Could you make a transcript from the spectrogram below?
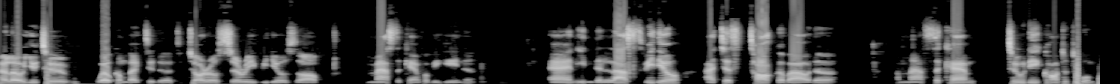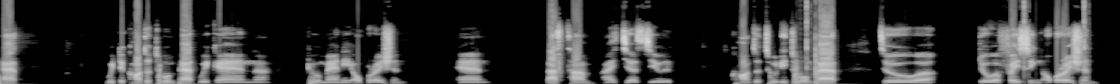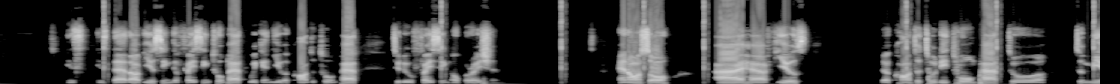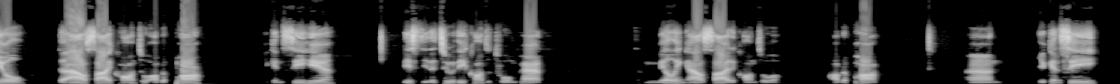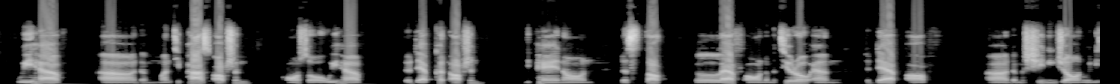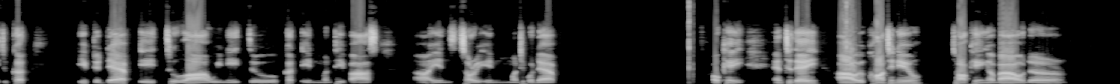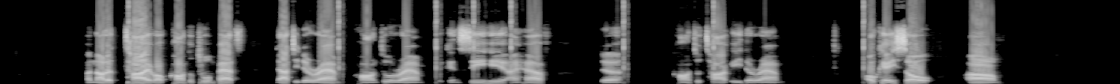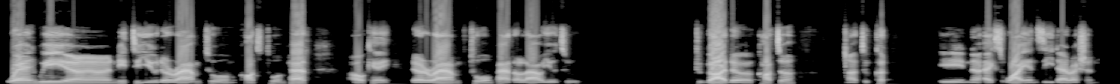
Hello YouTube, welcome back to the tutorial series videos of Mastercam for Beginner. And in the last video, I just talked about the Mastercam 2D contour tool path. With the contour tool path, we can uh, do many operations. And last time, I just used the contour 2D tool path to uh, do a facing operation instead of using the facing toolpath, we can use a contour toolpath to do facing operation. And also, I have used the contour 2D toolpath to, to mill the outside contour of the part. You can see here, this is the 2D contour toolpath milling outside the contour of the part. And you can see we have uh, the multi-pass option. Also we have the depth cut option. Depend on the stock left on the material and the depth of uh, the machining zone we need to cut. If the depth is too long we need to cut in multi-pass uh, in sorry in multiple depth. Okay. And today I will continue talking about the another type of contour tool paths. That is the ram contour ram. You can see here I have the contour type is the ram. Okay so um, when we uh, need to use the ram tool contour tool path okay the ram tool path allow you to to guide the cutter uh, to cut in uh, x y and z direction.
